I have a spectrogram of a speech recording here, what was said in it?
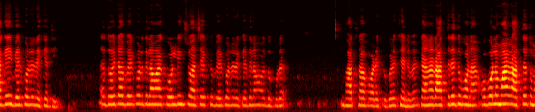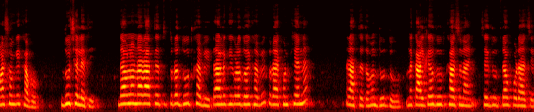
আগেই বের করে রেখে দিই। এ দইটাও বের করে দিলাম, আর কোল্ড ড্রিঙ্কসও আছে, একটু বের করে রেখে দিলাম, ওই দুপুরে ভাত খাওয়ার পর একটু করে খেয়ে নেবে। কেননা রাত্রে দেবো না। ও বলল, মা, রাত্রে তোমার সঙ্গেই খাব, দু ছেলেতি দেখল না, রাত্রে তোরা দুধ খাবি, তাহলে কী করে দই খাবি? তোরা এখন খেয়ে নে। রাত্রে তখন দুধ দেবো। মানে কালকেও দুধ খাস নাই, সেই দুধটাও পড়ে আছে।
